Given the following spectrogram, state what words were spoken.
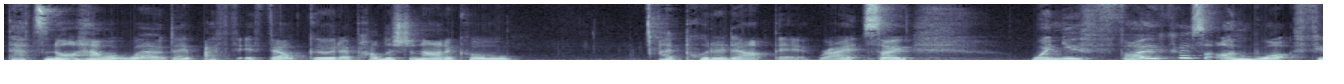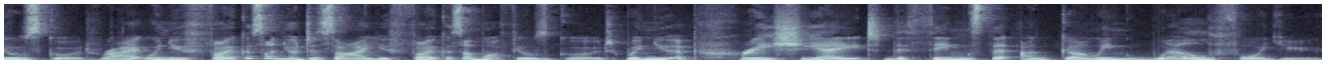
That's not how it worked. I, I, it felt good. I published an article, I put it out there, right? So when you focus on what feels good, right? When you focus on your desire, you focus on what feels good. When you appreciate the things that are going well for you,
